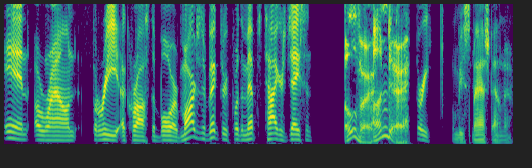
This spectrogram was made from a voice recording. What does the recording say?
in around three across the board. Margin of victory for the Memphis Tigers, Jason, Over. Under. three. Gonna be smashed down there.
